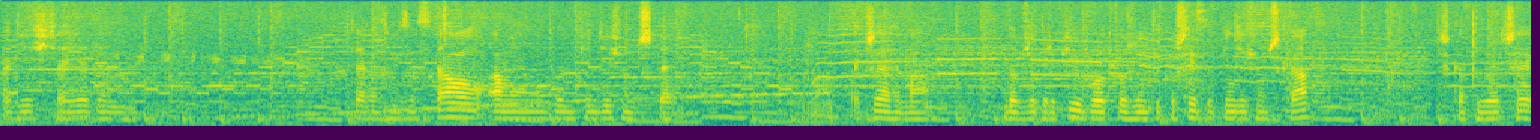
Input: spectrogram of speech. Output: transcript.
21 teraz mi zostało, a miałem 54. No, także chyba dobrze dropił, bo otworzyłem tylko 650 szkat, szkatułeczek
